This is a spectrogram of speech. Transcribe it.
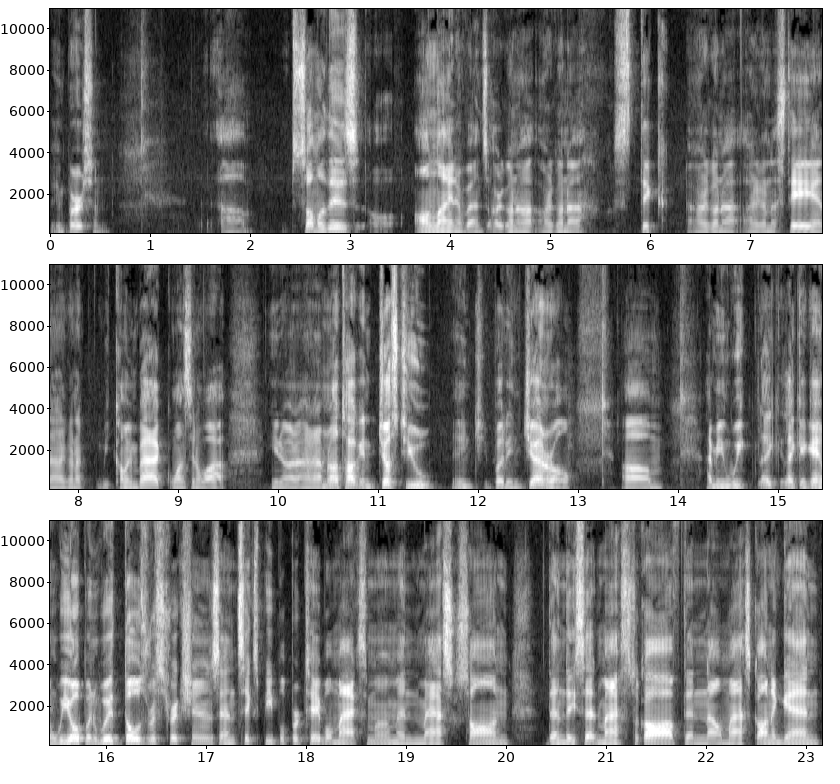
in person. Um, some of these online events are gonna are gonna stick, are gonna are gonna stay, and are gonna be coming back once in a while. You know, and I'm not talking just you, in, but in general. Um, I mean, we like like again, we opened with those restrictions and six people per table maximum and masks on. Then they said mask off. Then now mask on again.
